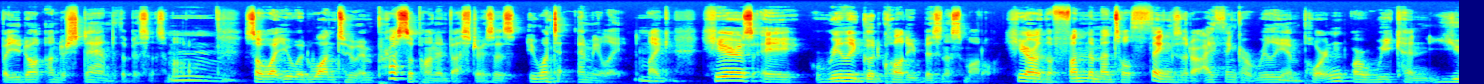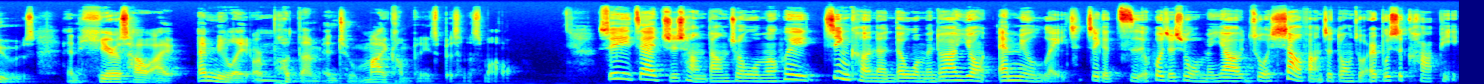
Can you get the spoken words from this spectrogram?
but you don't understand the business model mm. so what you would want to impress upon investors is you want to emulate mm. like here's a really good quality business model here are the fundamental things that are i think are really mm. important or we can use and here's how i emulate or put mm. them into my company's business model 所以在职场当中，我们会尽可能的，我们都要用 emulate 这个字，或者是我们要做效仿这动作，而不是 copy。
